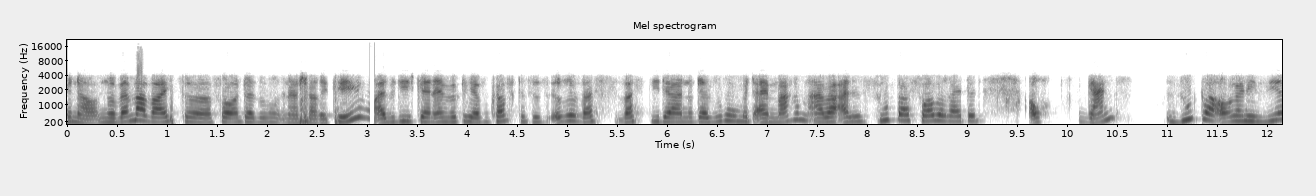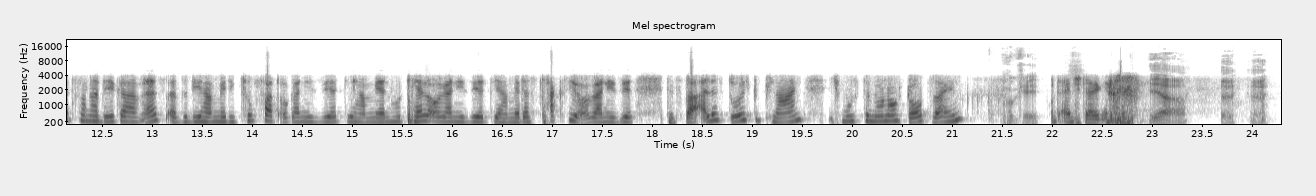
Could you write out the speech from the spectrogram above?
Genau, im November war ich zur Voruntersuchung in der Charité. Also die stellen einem wirklich auf den Kopf. Das ist irre, was, was die da an Untersuchungen mit einem machen, aber alles super vorbereitet. Auch ganz super organisiert von der DKMS. Also die haben mir die Zugfahrt organisiert, die haben mir ein Hotel organisiert, die haben mir das Taxi organisiert. Das war alles durchgeplant. Ich musste nur noch dort sein Okay. und einsteigen. Ja.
